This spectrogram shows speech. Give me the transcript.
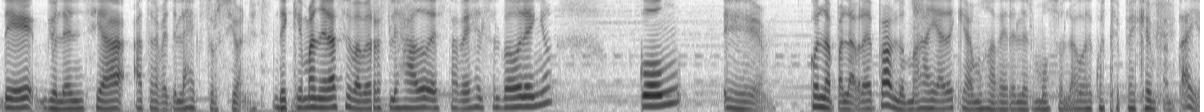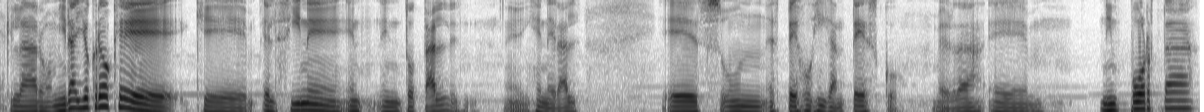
de violencia a través de las extorsiones. ¿De qué manera se va a ver reflejado esta vez el salvadoreño con, eh, con la palabra de Pablo, más allá de que vamos a ver el hermoso lago de Coatepeque en pantalla? Claro, mira, yo creo que, que el cine en, en total en general, es un espejo gigantesco, ¿verdad? Eh, no importa,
